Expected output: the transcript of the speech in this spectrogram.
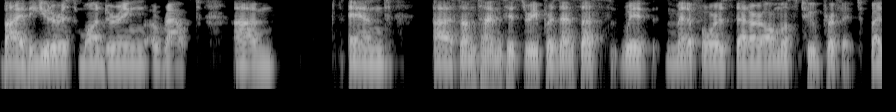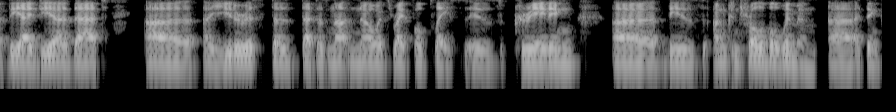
by the uterus wandering around. Um, and uh, sometimes history presents us with metaphors that are almost too perfect, but the idea that uh, a uterus does, that does not know its rightful place is creating uh, these uncontrollable women. Uh, I think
